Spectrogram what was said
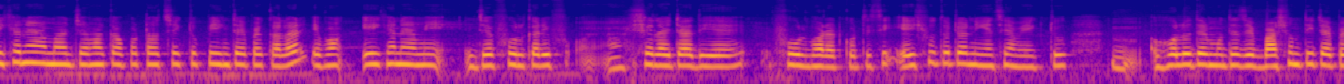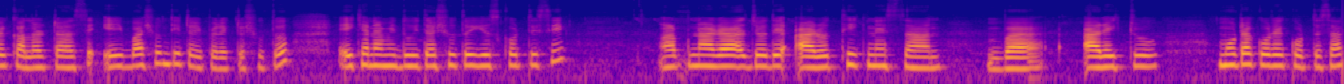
এইখানে আমার জামার কাপড়টা হচ্ছে একটু পিঙ্ক টাইপের কালার এবং এইখানে আমি যে ফুলকারি সেলাইটা দিয়ে ফুল ভরাট করতেছি, এই সুতোটা নিয়েছি আমি একটু হলুদের মধ্যে যে বাসন্তী টাইপের কালারটা আছে, এই বাসন্তী টাইপের একটা সুতো। এইখানে আমি দুইটা সুতো ইউজ করতেছি। আপনারা যদি আরও থিকনেস চান বা আর একটু মোটা করে করতে চান,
